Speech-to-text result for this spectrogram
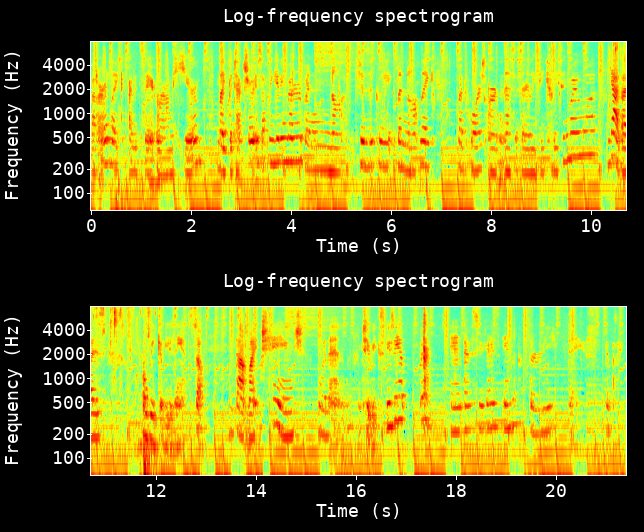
better. Like I would say around here. Like the texture is definitely getting better but not physically, but not like my pores aren't necessarily decreasing by a lot. Yeah, that is a week of using it. So that might change within two weeks if you it. And I will see you guys in three days. Goodbye.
